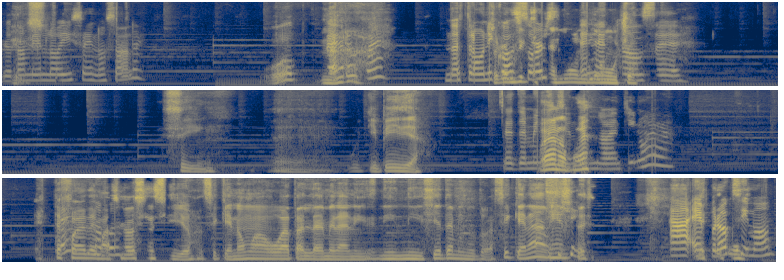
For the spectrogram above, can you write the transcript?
Yo también lo hice y no sale. Whoop, Pero nada. pues, nuestro único source no es mucho. entonces. Sí. eh, Wikipedia. Desde Bueno, pues. 1999. Este Eh, fue no, demasiado sencillo, así que no me voy a tardar, mira, ni, ni, ni siete minutos. Así que nada, mi gente. Ah, el Este, próximo.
